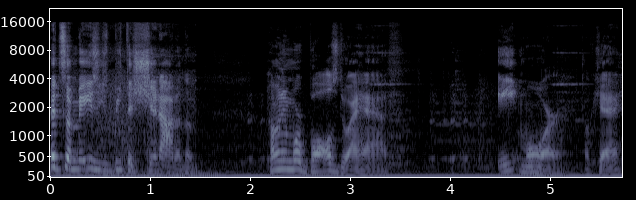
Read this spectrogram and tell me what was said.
It's amazing. He's beat the shit out of them. How many more balls do I have? Eight more. Okay.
